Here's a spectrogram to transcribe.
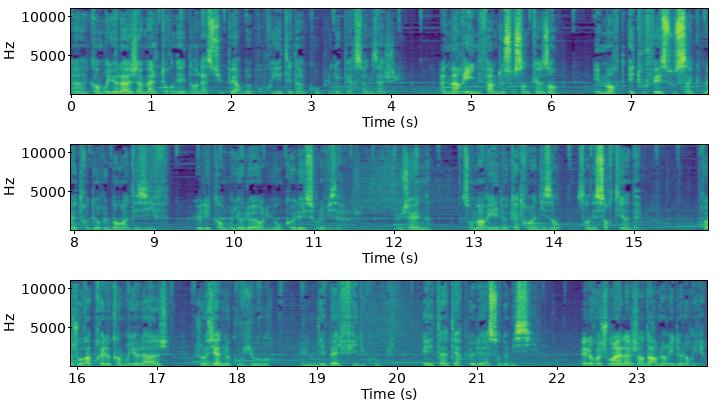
un cambriolage a mal tourné dans la superbe propriété d'un couple de personnes âgées. Anne-Marie, une femme de 75 ans, est morte étouffée sous 5 mètres de ruban adhésif que les cambrioleurs lui ont collé sur le visage. Eugène, son mari de 90 ans, s'en est sorti indemne. Trois jours après le cambriolage, Josiane Lecouviour, une des belles filles du couple, est interpellée à son domicile. Elle rejoint la gendarmerie de Lorient.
